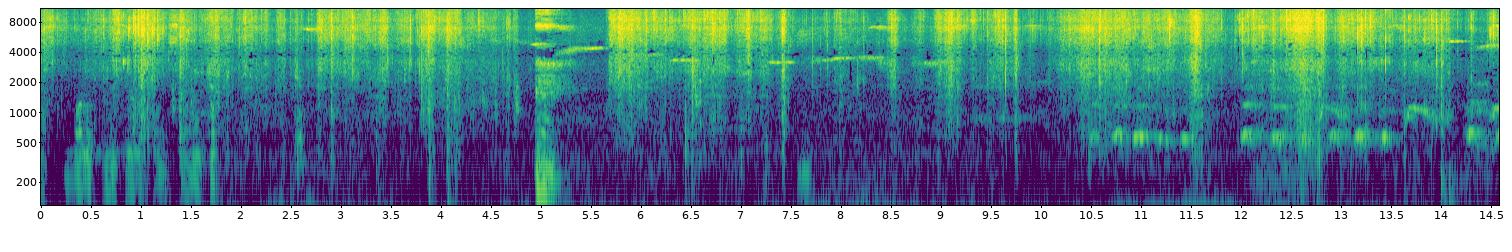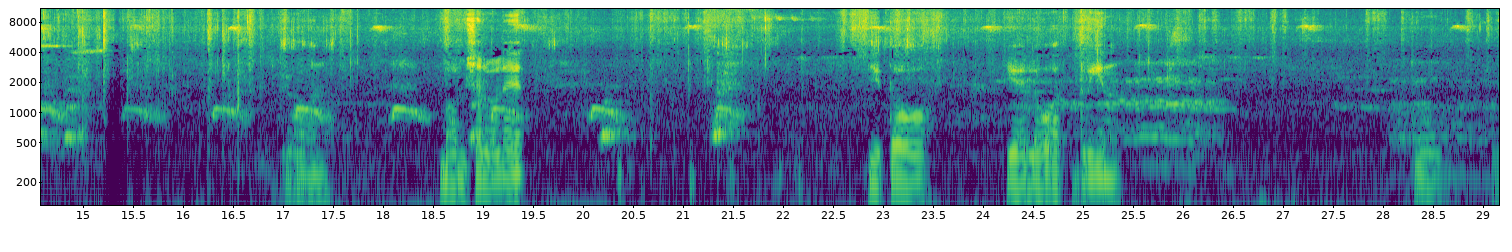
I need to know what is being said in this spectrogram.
Mas balot nito ako isang ito. Yun. Bombshell ulit. Dito, yellow at green. 2, 4,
